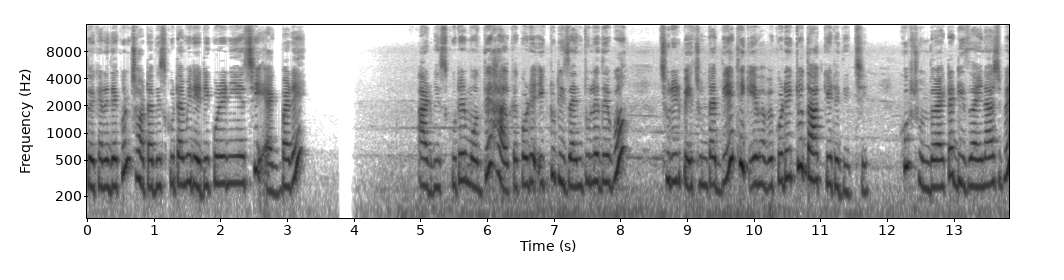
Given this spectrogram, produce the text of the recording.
তো এখানে দেখুন, ছটা বিস্কুট আমি রেডি করে নিয়েছি একবারে। আর বিস্কুটের মধ্যে হালকা করে একটু ডিজাইন তুলে দেব। ছুরির পেছনটা দিয়ে ঠিক এভাবে করে একটু দাগ কেটে দিচ্ছি। খুব সুন্দর একটা ডিজাইন আসবে।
